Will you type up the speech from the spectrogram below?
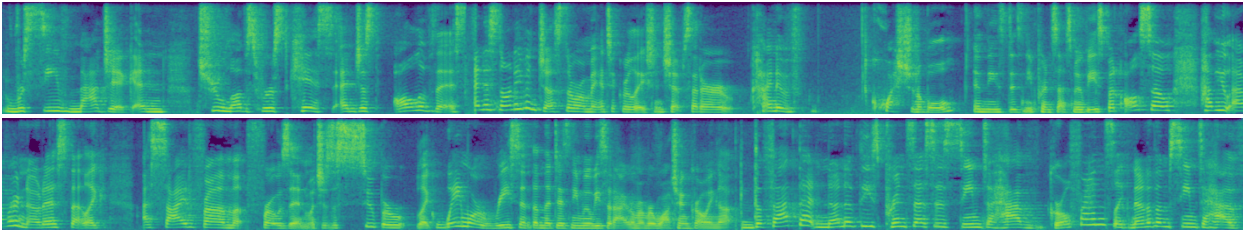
receive magic and true love's first kiss and just all of this. And it's not even just the romantic relationships that are kind of questionable in these Disney princess movies, but also have you ever noticed that like aside from Frozen, which is a super, like, way more recent than the Disney movies that I remember watching growing up, the fact that none of these princesses seem to have girlfriends, like, none of them seem to have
